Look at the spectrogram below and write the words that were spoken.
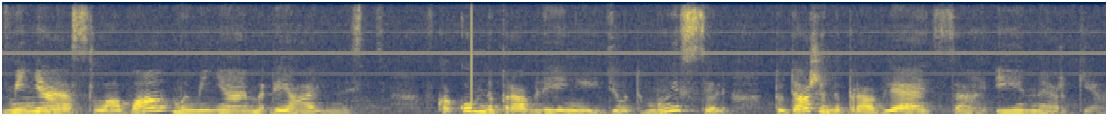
Меняя слова, мы меняем реальность. В каком направлении идет мысль, туда же направляется и энергия.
